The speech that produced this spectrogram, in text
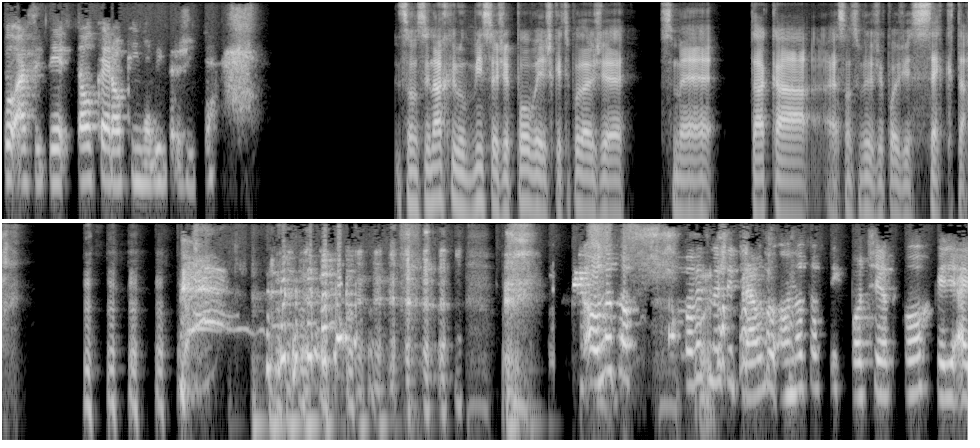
tu asi tie toľké roky nevydržíte. Som si na chvíľu myslel, že povieš, keď si povedal, že sme taká, ja som si myslel, že povieš, že sekta. ono to, povedzme si pravdu, ono to v tých počiatkoch, keď aj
